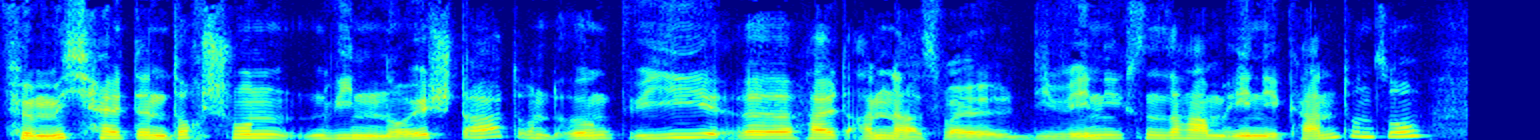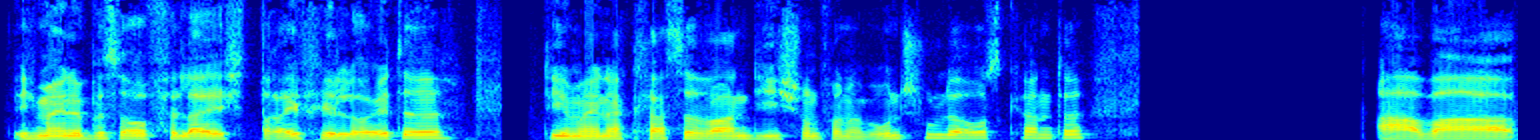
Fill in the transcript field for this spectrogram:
für mich halt dann doch schon wie ein Neustart und irgendwie äh, halt anders, weil die wenigsten haben ihn gekannt und so. Ich meine, bis auf vielleicht drei, vier Leute, die in meiner Klasse waren, die ich schon von der Grundschule aus kannte. Aber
